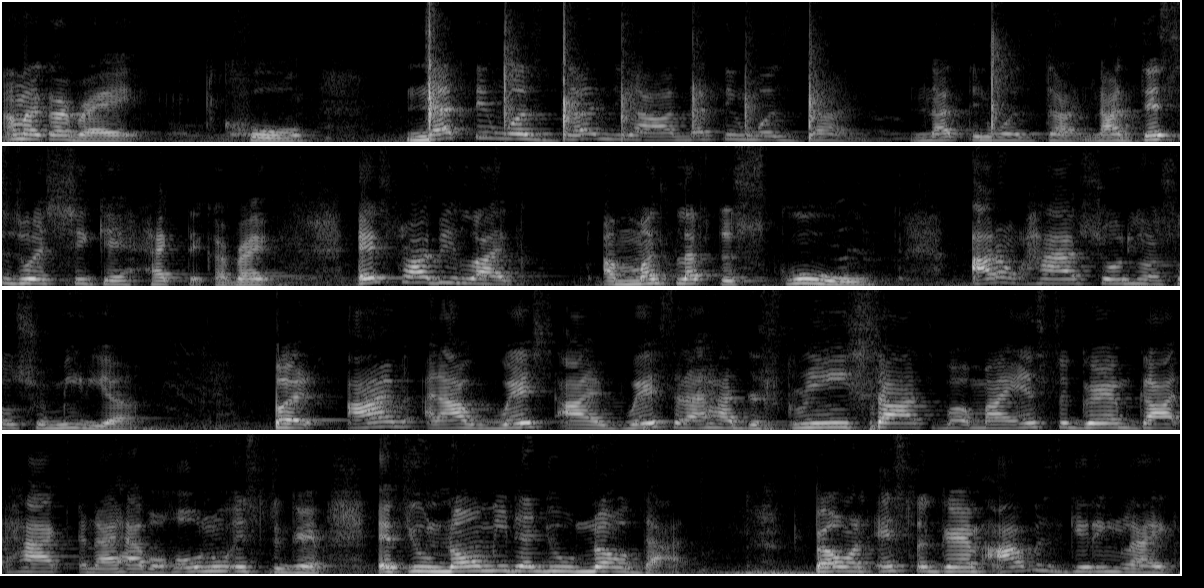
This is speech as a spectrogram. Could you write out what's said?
I'm like, alright, cool. Nothing was done, y'all. Nothing was done. Nothing was done. Now this is where she get hectic, alright? It's probably like a month left of school. I don't have Shorty on social media but i'm and i wish i wish that i had the screenshots but my instagram got hacked and i have a whole new instagram. If you know me then you know that. But on instagram i was getting like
